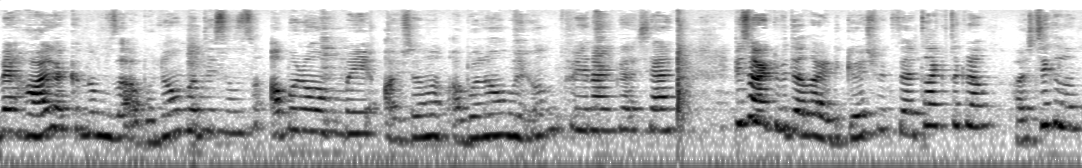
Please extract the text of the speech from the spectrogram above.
ve hala kanalımıza abone olmadıysanız abone olmayı, aşağıdan abone olmayı unutmayın arkadaşlar. Bir sonraki videolarda görüşmek üzere. Takipte kalın. Hoşçakalın.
